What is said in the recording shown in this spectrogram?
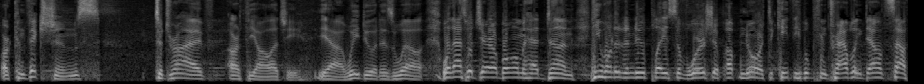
or convictions to drive our theology. Yeah, we do it as well. Well, that's what Jeroboam had done. He wanted a new place of worship up north to keep people from traveling down south.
